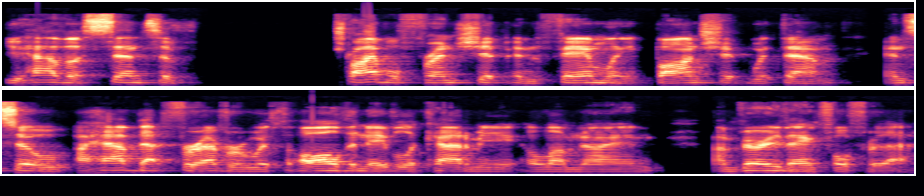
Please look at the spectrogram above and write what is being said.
you have a sense of tribal friendship and family bondship with them and so I have that forever with all the Naval Academy alumni, and I'm very thankful for that.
